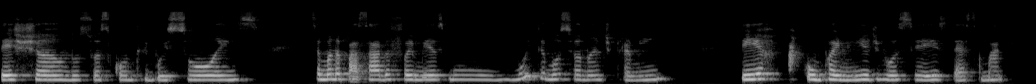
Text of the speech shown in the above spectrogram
deixando suas contribuições. Semana passada foi mesmo muito emocionante para mim ter a companhia de vocês dessa maneira.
